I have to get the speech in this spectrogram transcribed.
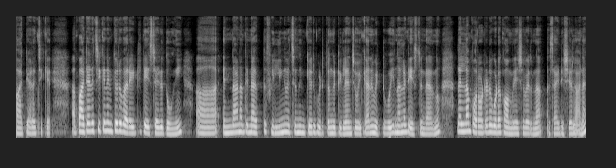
പാറ്റയാള ചിക്കൻ പാറ്റയാള ചിക്കൻ എനിക്കൊരു വെറൈറ്റി ടേസ്റ്റായിട്ട് തോന്നി. എന്താണ് അതിന്റെ അകത്ത് ഫില്ലിങ് വെച്ചെന്ന് എനിക്കൊരു പിടുത്തം കിട്ടിയില്ല. ഞാൻ ചോദിക്കാനും വിട്ടുപോയി. നല്ല ടേസ്റ്റ് ഉണ്ടായിരുന്നു. അതെല്ലാം പൊറോട്ടയുടെ കൂടെ കോമ്പിനേഷൻ വരുന്ന സൈഡ് ഡിഷുകളാണ്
